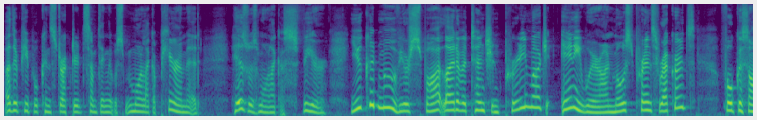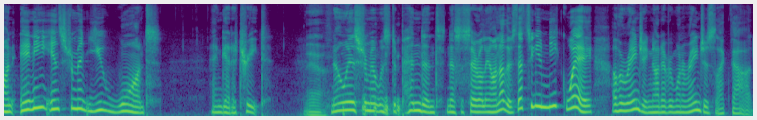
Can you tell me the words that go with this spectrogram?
Other people constructed something that was more like a pyramid. His was more like a sphere. You could move your spotlight of attention pretty much anywhere on most Prince records, focus on any instrument you want, and get a treat. Yeah. No instrument was dependent necessarily on others. That's a unique way of arranging. Not everyone arranges like that.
